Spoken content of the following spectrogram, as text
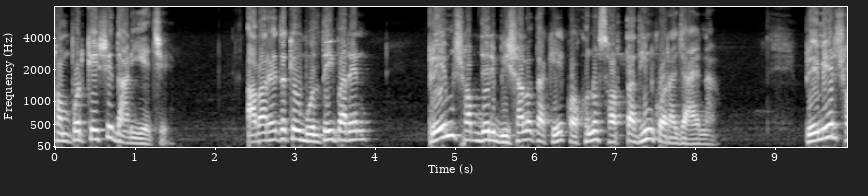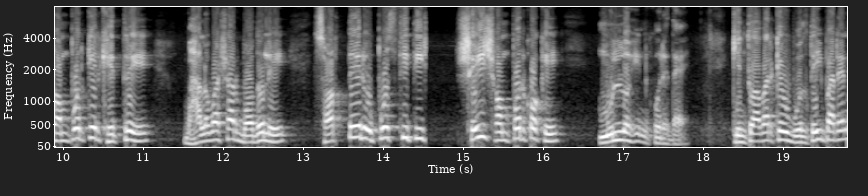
সম্পর্কে এসে দাঁড়িয়েছে। আবার হয়তো কেউ বলতেই পারেন, প্রেম শব্দের বিশালতাকে কখনো শর্তাধীন করা যায় না। প্রেমের সম্পর্কের ক্ষেত্রে ভালোবাসার বদলে শর্তের উপস্থিতি সেই সম্পর্ককে মূল্যহীন করে দেয়। কিন্তু আবার কেউ বলতেই পারেন,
